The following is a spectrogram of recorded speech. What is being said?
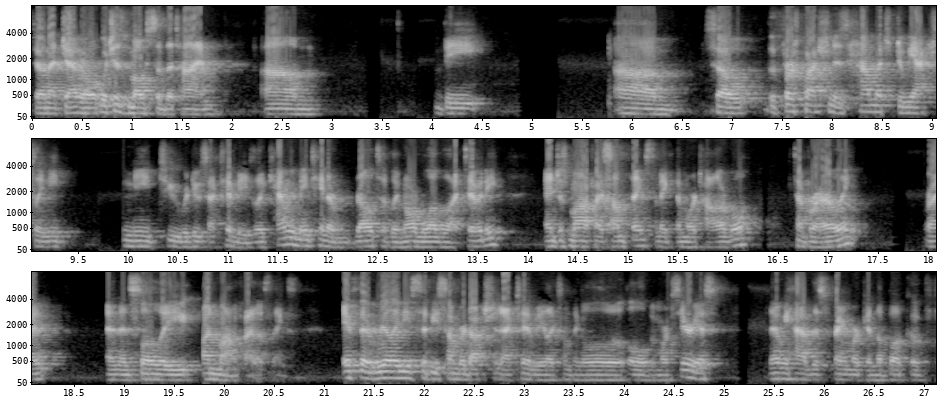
So in that general, which is most of the time, um, the um, so the first question is how much do we actually need need to reduce activities? Like, can we maintain a relatively normal level of activity and just modify some things to make them more tolerable temporarily, right? And then slowly unmodify those things. If there really needs to be some reduction in activity, like something a little, a little bit more serious, then we have this framework in the book of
